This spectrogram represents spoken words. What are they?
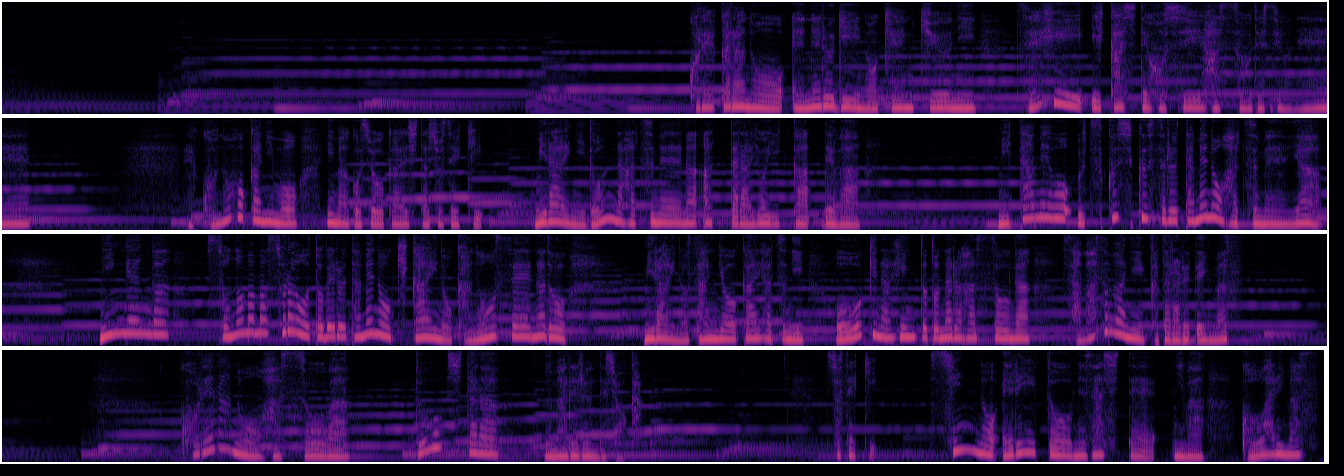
これからのエネルギーの研究にぜひ生かしてほしい発想ですよね。この他にも今ご紹介した書籍「未来にどんな発明があったらよいか」では見た目を美しくするための発明や人間がそのまま空を飛べるための機械の可能性など未来の産業開発に大きなヒントとなる発想が様々に語られています。これらの発想はどうしたら生まれるんでしょうか？書籍真のエリートを目指してにはこうあります。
